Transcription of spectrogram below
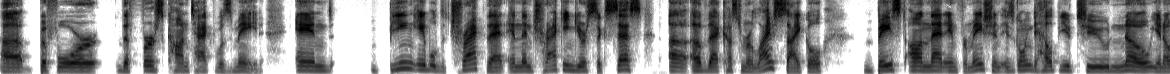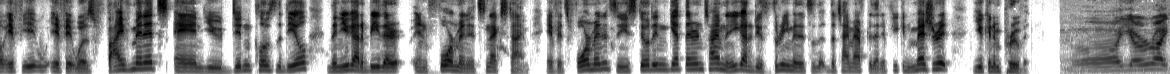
uh, before the first contact was made? And being able to track that and then tracking your success uh, of that customer life cycle based on that information is going to help you to know you know if you if it was five minutes and you didn't close the deal then you got to be there in four minutes next time if it's four minutes and you still didn't get there in time then you got to do three minutes the, the time after that if you can measure it you can improve it Oh, you're right.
